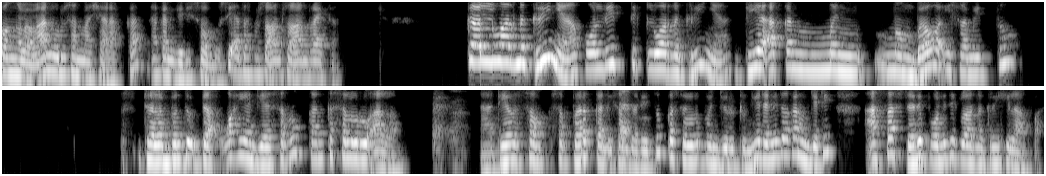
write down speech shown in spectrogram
pengelolaan urusan masyarakat, akan menjadi solusi atas persoalan-persoalan mereka. Ke luar negerinya, politik luar negerinya, dia akan membawa Islam itu dalam bentuk dakwah yang dia serukan ke seluruh alam. Nah, dia sebarkan Islam tadi itu ke seluruh penjuru dunia dan itu akan menjadi asas dari politik luar negeri khilafah.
